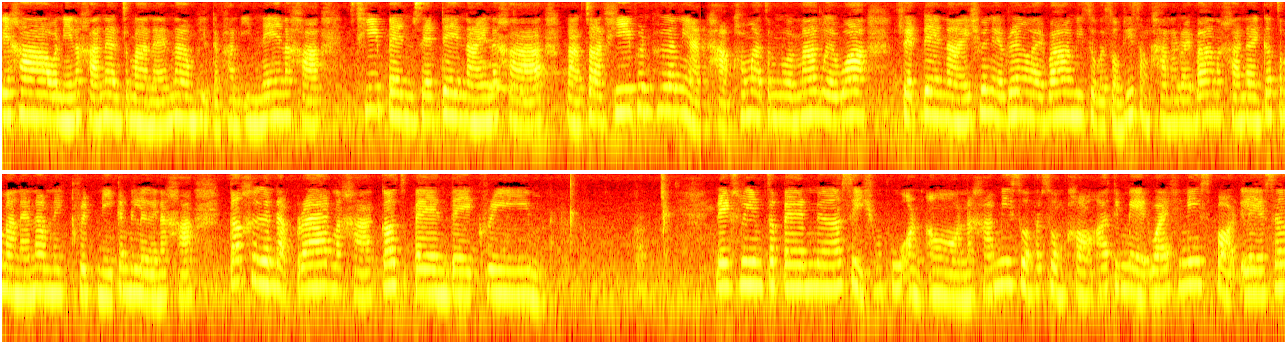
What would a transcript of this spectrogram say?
วัสดีค่ะ วันนี้นะคะแนนจะมาแนะนำผลิตภัณฑ์อินเน่นะคะ ที่เป็นเซตเดย์ไนท์นะคะ หลังจากที่เพื่อนๆเนี่ยถามเข้ามาจำนวนมากเลยว่าเซตเดย์ไนท์ช่วยในเรื่องอะไรบ้าง มีส่วนผสมที่สำคัญอะไรบ้างนะคะแนนก็จะมาแนะนำในคลิปนี้กันไปเลยนะคะ ก็คืออันดับแรกนะคะก็จะเป็นเดย์ครีมเดย์ครีมจะเป็นเนื้อสีชมพูอ่อนๆนะคะ มีส่วนผสมของ Ultimate Whitening Spot Laser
